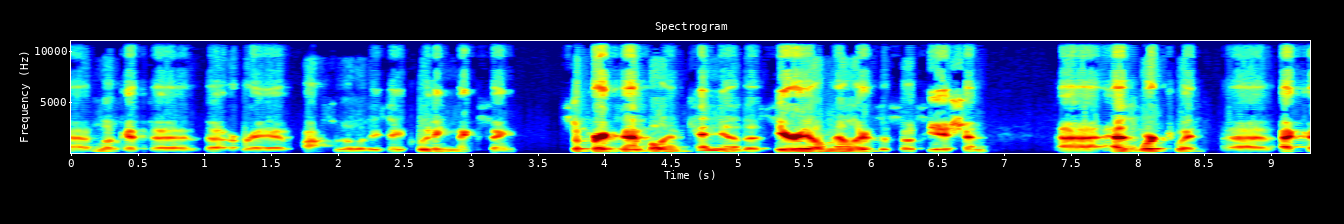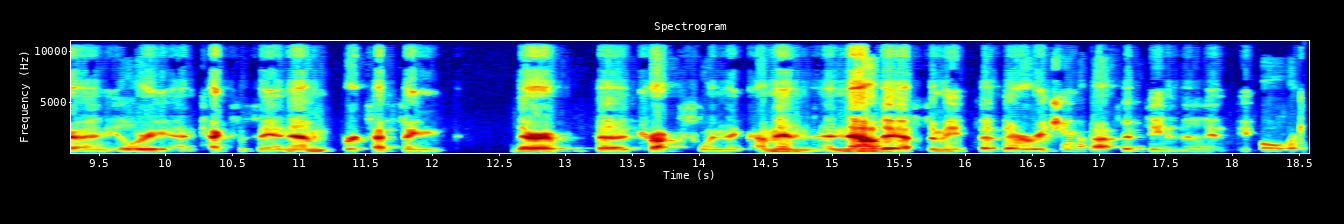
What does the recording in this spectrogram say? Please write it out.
uh, look at the, the array of possibilities, including mixing? So for example, in Kenya, the Cereal Millers Association uh, has worked with uh, BecA and ILRI and Texas A&M for testing their the trucks when they come in, and now they estimate that they're reaching about 15 million people with,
